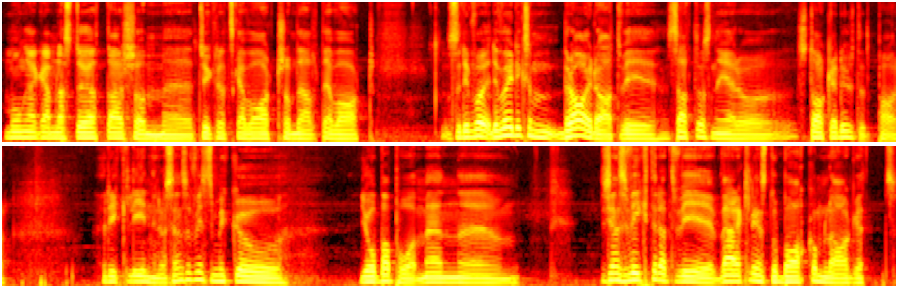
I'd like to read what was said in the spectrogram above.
många gamla stötar som eh, tycker att det ska vara som det alltid har varit. Så det var, det var ju liksom bra idag att vi satte oss ner och stakade ut ett par riktlinjer. Och sen så finns det mycket att jobba på, men eh, det känns viktigt att vi verkligen står bakom laget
